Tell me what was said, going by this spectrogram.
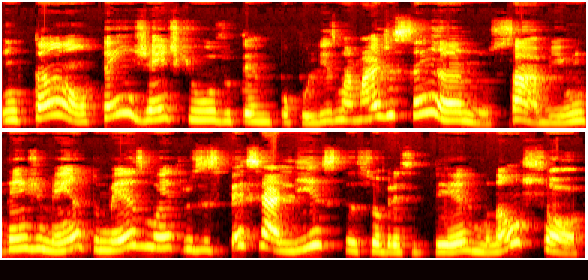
Então, tem gente que usa o termo populismo há mais de 100 anos, sabe? O entendimento, mesmo entre os especialistas sobre esse termo, não só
